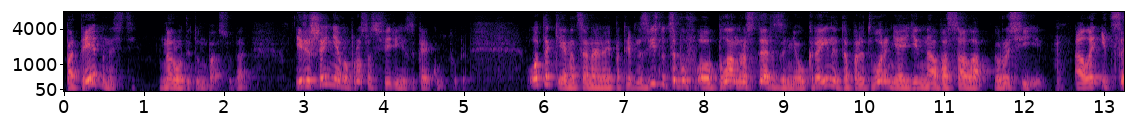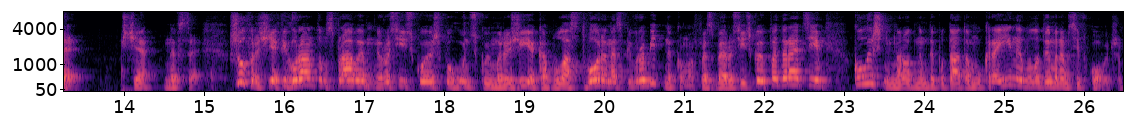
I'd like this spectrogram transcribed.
потребности народы Донбассу, да, и решения вопроса в сфере языка и культуры. Отаке національне потрібне. Звісно, це був о, план розтерзання України та перетворення її на васала Росії. Але і це ще не все. Шуфрич є фігурантом справи російської шпигунської мережі, яка була створена співробітником ФСБ Російської Федерації, колишнім народним депутатом України Володимиром Сівковичем.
